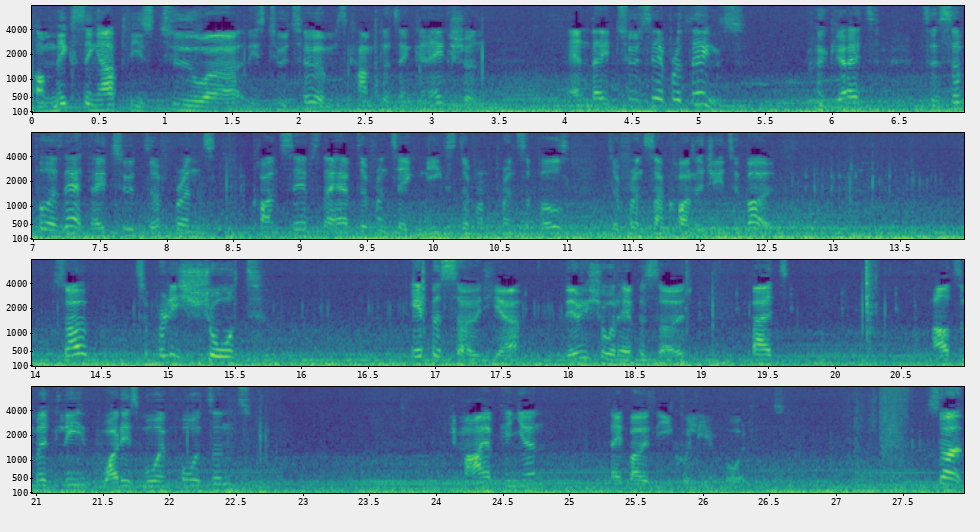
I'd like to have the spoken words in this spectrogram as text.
are mixing up these two uh, these two terms, comfort and connection, and they're two separate things. Okay, it's, it's as simple as that. They're two different concepts. They have different techniques, different principles, different psychology to both. So it's a pretty short episode here, very short episode, but ultimately, what is more important? In my opinion, they're both equally important. So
